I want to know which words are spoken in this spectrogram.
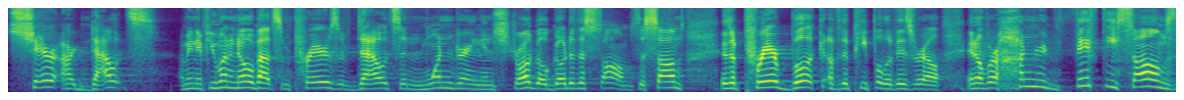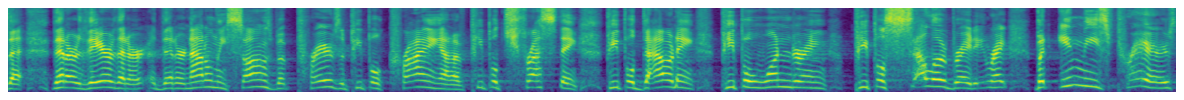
share our doubts I mean, if you want to know about some prayers of doubts and wondering and struggle, go to the Psalms. The Psalms is a prayer book of the people of Israel. And over 150 Psalms that, that are there that are, that are not only Psalms, but prayers of people crying out of, people trusting, people doubting, people wondering, people celebrating, right? But in these prayers,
